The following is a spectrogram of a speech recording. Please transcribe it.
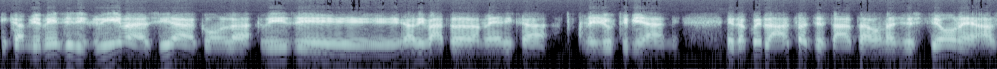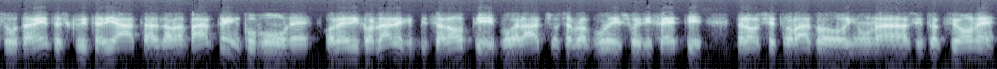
i cambiamenti di clima sia con la crisi arrivata dall'America negli ultimi anni e da quell'altra c'è stata una gestione assolutamente scriteriata da una parte in comune. Vorrei ricordare che Pizzarotti, poveraccio, avrà pure i suoi difetti, però si è trovato in una situazione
